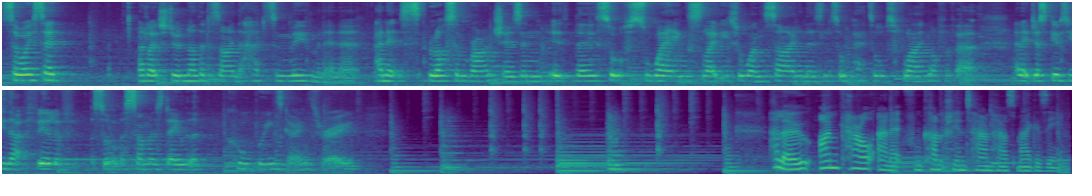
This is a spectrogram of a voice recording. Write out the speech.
So I said I'd like to do another design that had some movement in it, and it's blossom branches, and it, they're sort of swaying slightly to one side, and there's little petals flying off of it, and it just gives you that feel of sort of a summer's day with a cool breeze going through. Hello, I'm Carol Annett from Country and Townhouse magazine.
